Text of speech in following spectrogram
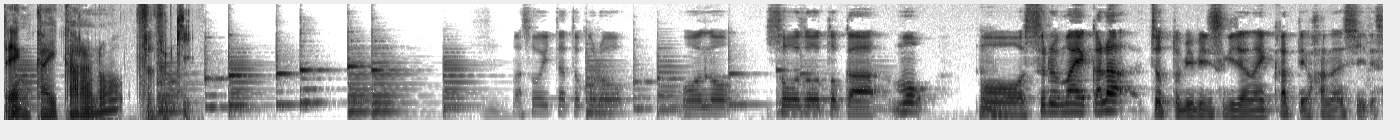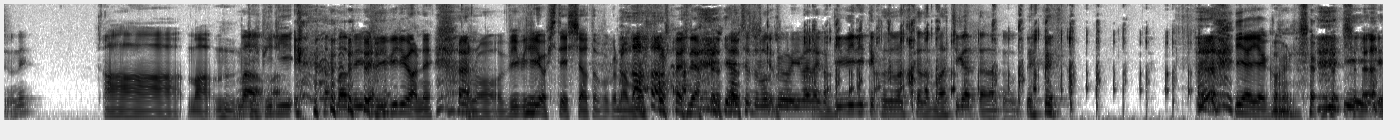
前回からの続き。像とかも、おする前からちょっとビビりすぎじゃないかっていう話ですよね。ああ、まあ、うん、まあビビり、まあ ビビりはね、あの、ビビりを否定しちゃうと僕のものであれなんいや、ちょっと僕も今なんかビビりって言葉使うの間違ったなと思って。いやいや、ごめんなさい。いえいえこ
